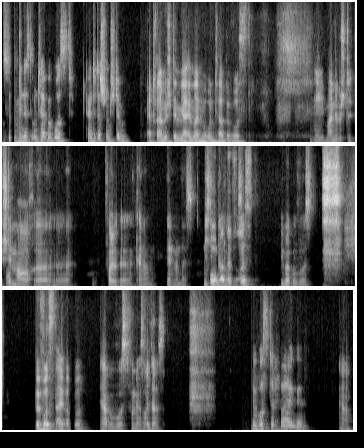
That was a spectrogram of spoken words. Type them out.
zumindest unterbewusst könnte das schon stimmen. Ja, Träume stimmen ja immer nur unterbewusst. Nee, meine stimmen ja. auch äh, äh, voll, äh, keine Ahnung, wie nennt man das? Nicht Oberbewusst? Überbewusst. Bewusst einfach nur. Ja, bewusst, von mir ist auch das. Bewusste Folge. Ja.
